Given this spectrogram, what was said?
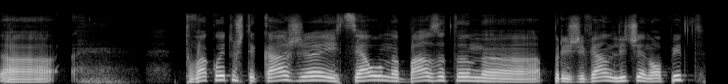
А, това, което ще кажа е изцяло на базата на преживян личен опит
